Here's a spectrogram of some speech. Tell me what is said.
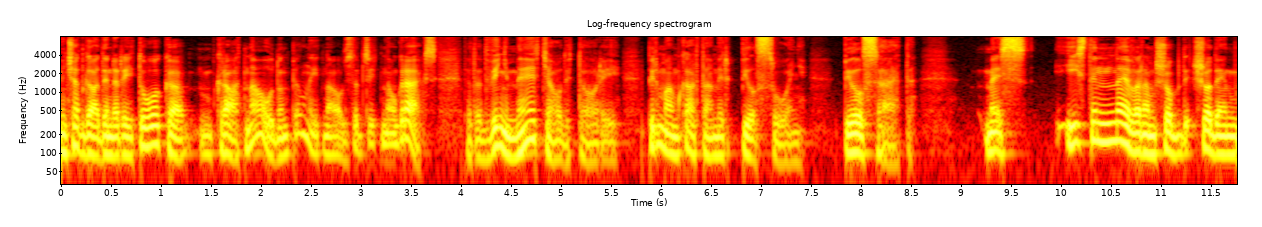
Viņš atgādina arī to, ka krāt naudu un pelnīt naudu, starp citu, nav grēks. Tad viņa mērķa auditorija pirmām kārtām ir pilsoņi, pilsēta. Mēs īsti nevaram šodien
